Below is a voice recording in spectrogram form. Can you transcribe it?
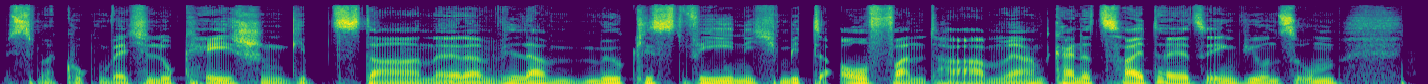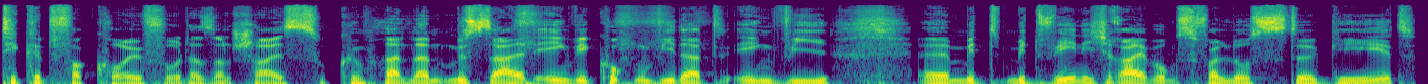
müssen wir mal gucken, welche Location gibt es da. Ne? Dann will er möglichst wenig mit Aufwand haben. Wir haben keine Zeit, da jetzt irgendwie uns um Ticketverkäufe oder so einen Scheiß zu kümmern. Dann müsste halt irgendwie gucken, wie das irgendwie äh, mit, mit wenig Reibungsverluste geht,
